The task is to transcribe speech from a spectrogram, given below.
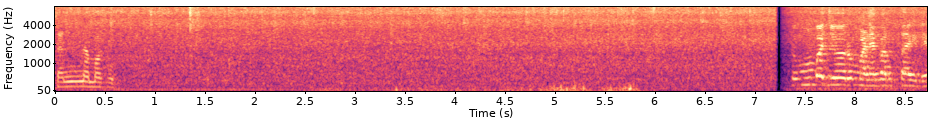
ಸಣ್ಣ ಮಗು. ತುಂಬ ಜೋರು ಮಳೆ ಬರ್ತಾ ಇದೆ.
